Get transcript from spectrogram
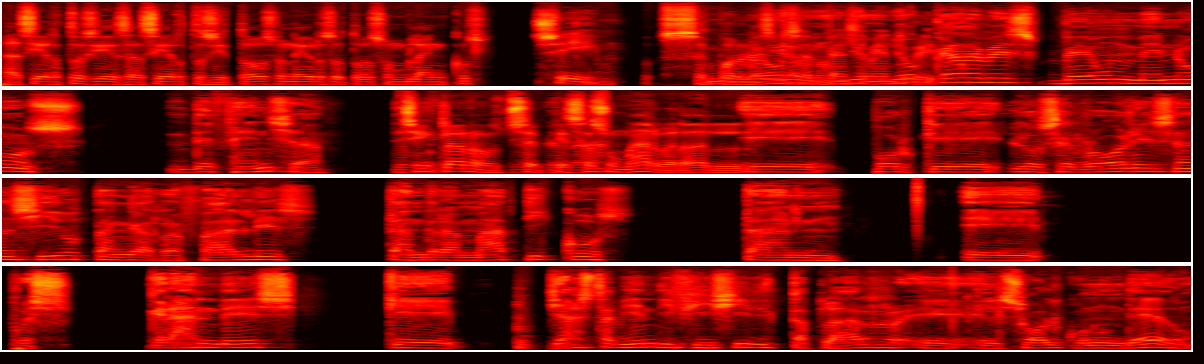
aciertos y desaciertos y todos son negros o todos son blancos. Sí, pues se volvemos al pensamiento. Yo, yo cada vez veo menos defensa de, sí, claro, se empieza a sumar, ¿verdad? El... Eh, porque los errores han sido tan garrafales, tan dramáticos, tan, eh, pues, grandes, que ya está bien difícil tapar eh, el sol con un dedo.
